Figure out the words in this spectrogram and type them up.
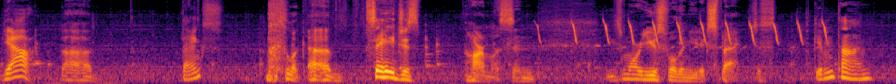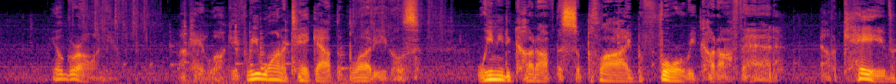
yeah, uh, thanks. Look, uh, Sage is Harmless, and he's more useful than you'd expect. Just give him time. He'll grow on you. Okay, look, if we want to take out the Blood Eagles, we need to cut off the supply before we cut off the head. Now, the cave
